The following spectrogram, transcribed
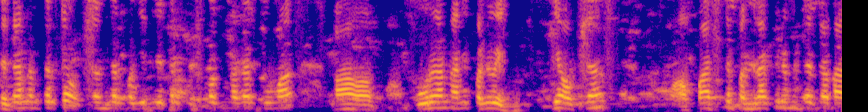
त्याच्यानंतरचे ऑप्शन जर बघितले तर पुष्पक नगर किंवा पुरण उरण आणि पनवेल हे ऑप्शन्स पाच ते पंधरा किलोमीटरच्या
